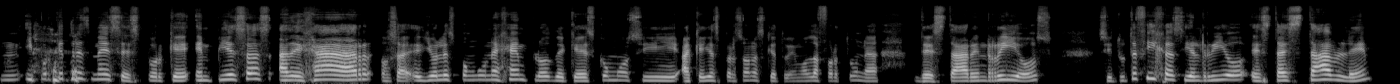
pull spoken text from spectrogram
mm, ¿y por qué tres meses? Porque empiezas a dejar, o sea, yo les pongo un ejemplo de que es como si aquellas personas que tuvimos la fortuna de estar en ríos, si tú te fijas y el río está estable,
